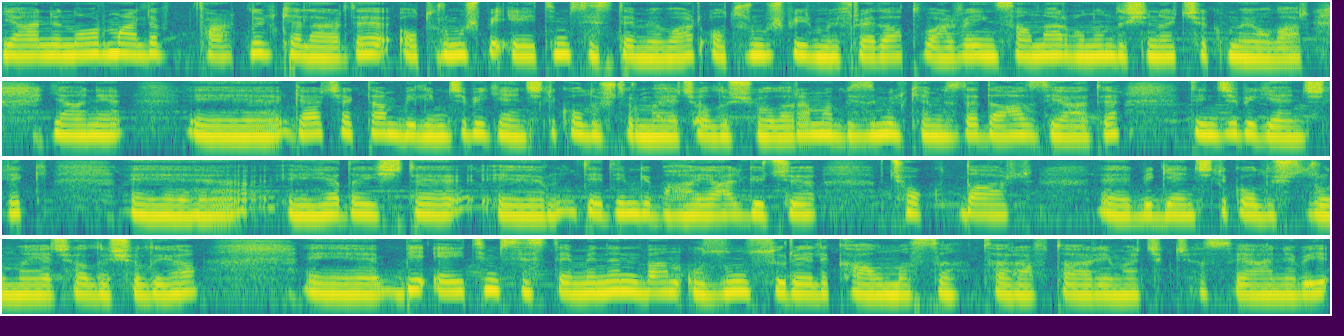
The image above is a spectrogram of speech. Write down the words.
Yani normalde farklı ülkelerde oturmuş bir eğitim sistemi var, oturmuş bir müfredat var ve insanlar bunun dışına çıkmıyorlar. Yani e, gerçekten bilimci bir gençlik oluşturmaya çalışıyorlar ama bizim ülkemizde daha ziyade dinci bir gençlik e, e, ya da işte e, dediğim gibi hayal gücü çok dar e, bir gençlik oluşturulmaya çalışılıyor. E, bir eğitim sisteminin ben uzun süreli kalması taraftarıyım açıkçası. Yani bir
